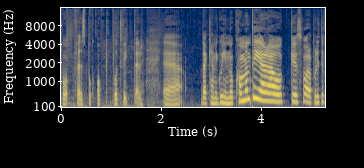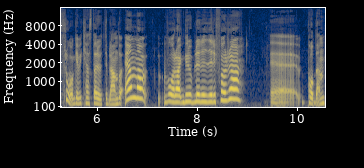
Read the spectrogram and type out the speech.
på Facebook och på Twitter. Eh, där kan ni gå in och kommentera och eh, svara på lite frågor vi kastar ut ibland. Och en av våra grubblerier i förra eh, podden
